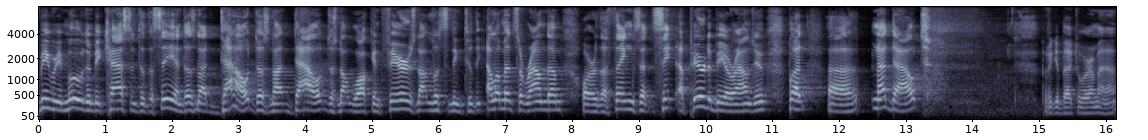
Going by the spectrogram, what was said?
Be removed and be cast into the sea, and does not doubt, does not doubt, does not walk in fear, is not listening to the elements around them or the things that see, appear to be around you, but uh, not doubt. Better get back to where I'm at.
